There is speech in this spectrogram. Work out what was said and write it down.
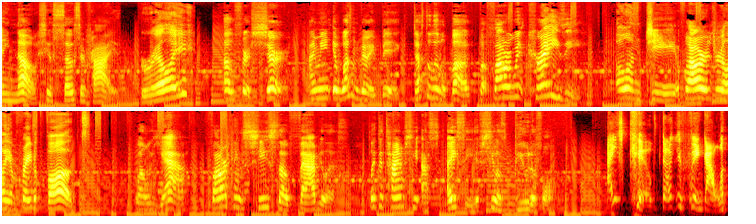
I know. She was so surprised. Really? Oh, for sure. I mean, it wasn't very big, just a little bug, but Flower went crazy. OMG, Flower is really afraid of bugs. Well, yeah. Flower thinks she's so fabulous. Like the time she asked Icy if she was beautiful. Ice Cube, don't you think I look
